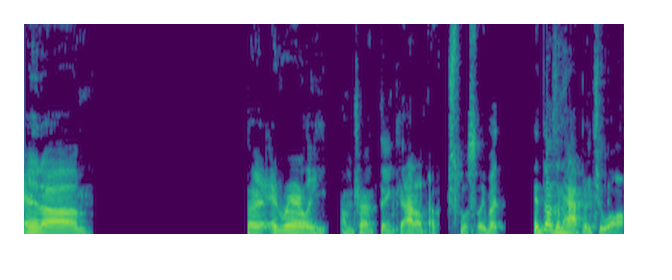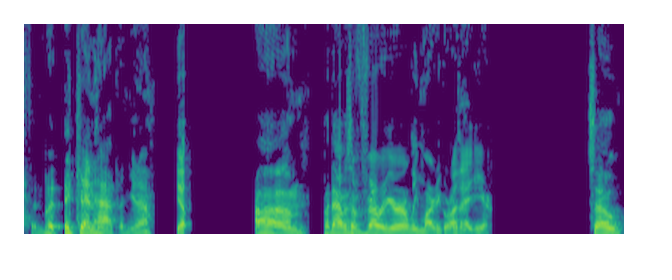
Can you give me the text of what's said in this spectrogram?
And um, so it rarely, I'm trying to think, I don't know explicitly, but it doesn't happen too often, but it can happen, you know? Yep. Um, but that was a very early Mardi Gras that year. So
